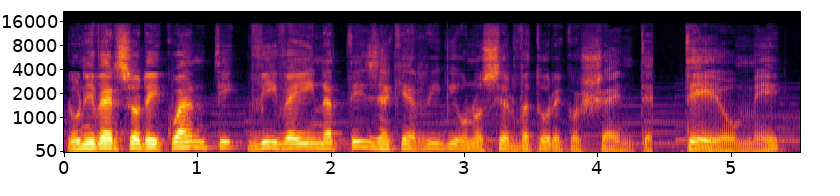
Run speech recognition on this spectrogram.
L'universo dei quanti vive in attesa che arrivi un osservatore cosciente, te o me,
